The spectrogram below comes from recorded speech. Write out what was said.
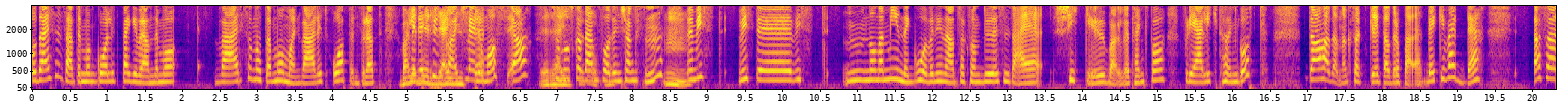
Og der syns jeg at det må gå litt begge veiene. Det må være sånn at da må man være litt åpen for at okay, det funka ikke mellom oss, ja, så nå skal de få den sjansen. Mm. Men hvis, hvis, det, hvis noen av mine gode venninner hadde sagt sånn du, det syns jeg er skikkelig ubehagelig å tenke på, fordi jeg likte han godt, da hadde jeg nok sagt greit, da dropper jeg det. Det er ikke verdt det. Altså,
